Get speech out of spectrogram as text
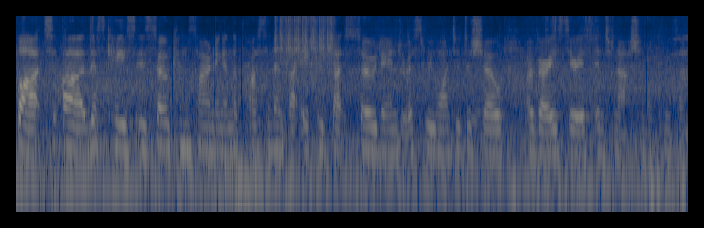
But uh, this case is so concerning and the precedent that it could set so dangerous, we wanted to show a very serious international concern.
